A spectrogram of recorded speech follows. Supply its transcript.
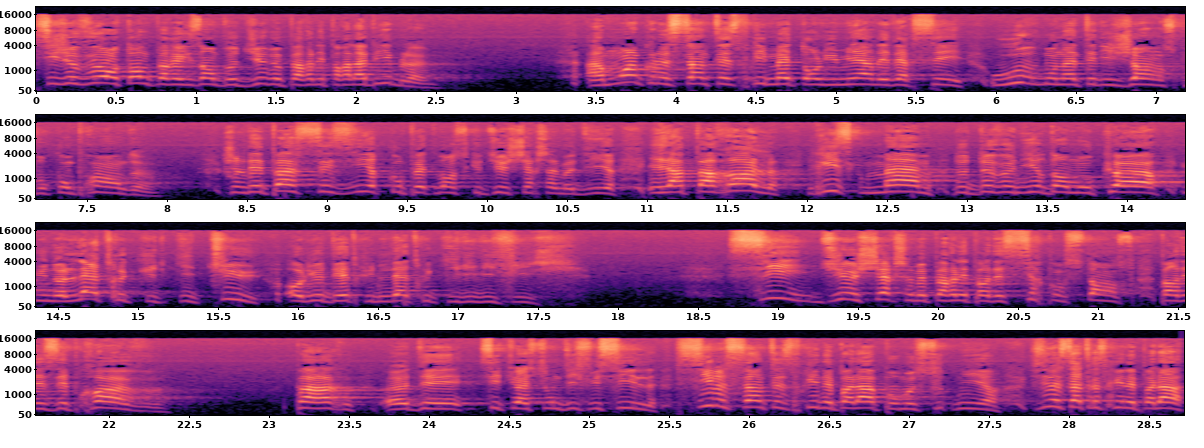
Si je veux entendre par exemple Dieu me parler par la Bible, à moins que le Saint-Esprit mette en lumière les versets ou ouvre mon intelligence pour comprendre, Je ne vais pas saisir complètement ce que Dieu cherche à me dire. Et la parole risque même de devenir dans mon cœur une lettre qui, tue au lieu d'être une lettre qui vivifie. Si Dieu cherche à me parler par des circonstances, par des épreuves, par euh, des situations difficiles, si le Saint-Esprit n'est pas là pour me soutenir, si le Saint-Esprit n'est pas là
